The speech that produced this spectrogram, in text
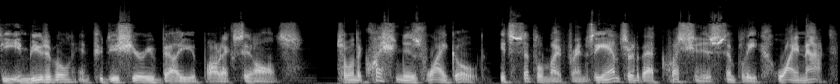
the immutable and fiduciary value par excellence. So when the question is why gold, it's simple, my friends. The answer to that question is simply why not?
